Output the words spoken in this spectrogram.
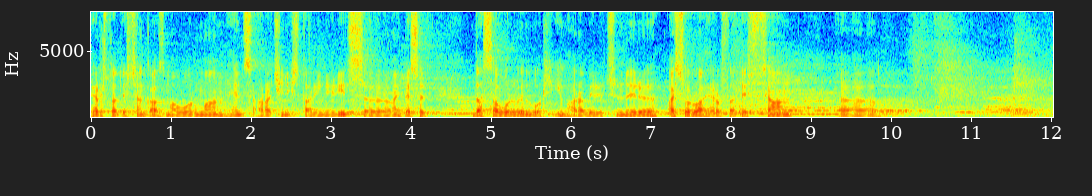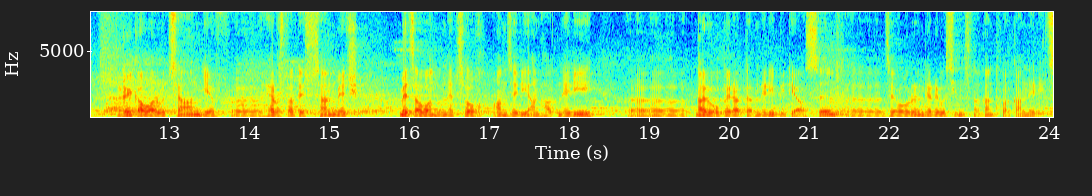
հերոստատեսության կազմավորման հենց առաջին տարիներից այնպես է դասավորվել, որ իմ հարաբերությունները այսօրվա հերոստատեսության ղեկավարության եւ հերոստատեսության մեջ մեծ ավանդ ունեցող անձերի, անհատների, նաև օպերատորների պիտի ասել, ձևավորեն դեռևս 90-ական թվականներից։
